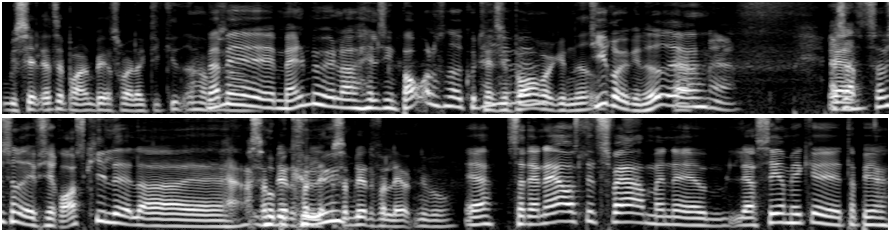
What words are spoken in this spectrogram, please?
vi sælger til Brøndby, jeg tror heller ikke, de gider ham. Hvad så. med Malmø eller Helsingborg eller sådan noget? Kunne Helsingborg de, rykker ned. De rykker ned, ja. Ja. ja. Altså, så er vi sådan noget FC Roskilde eller øh, Ja, så HB bliver, det for, la- så bliver det for lavt niveau. Ja, så den er også lidt svær, men øh, lad os se, om ikke øh, der bliver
